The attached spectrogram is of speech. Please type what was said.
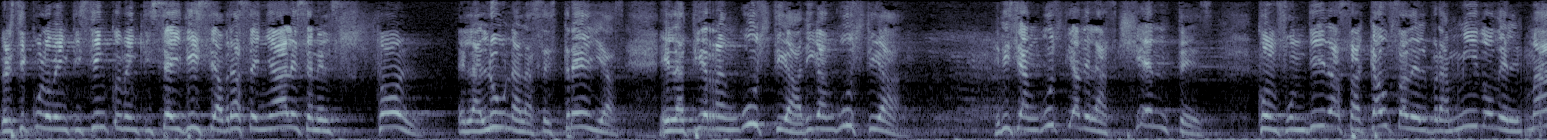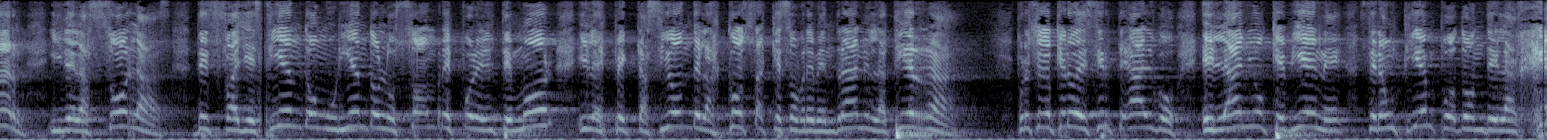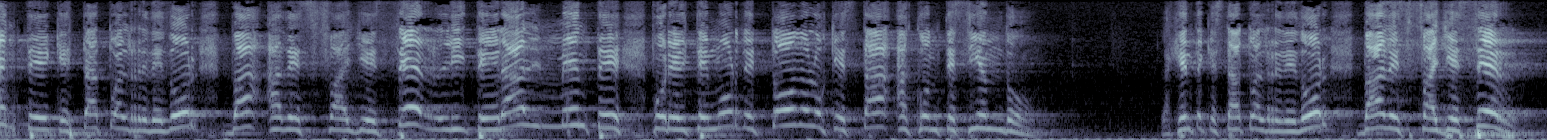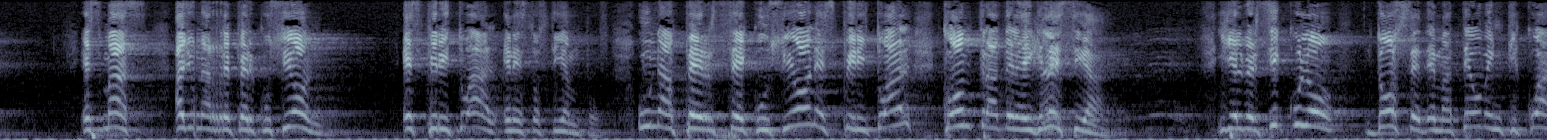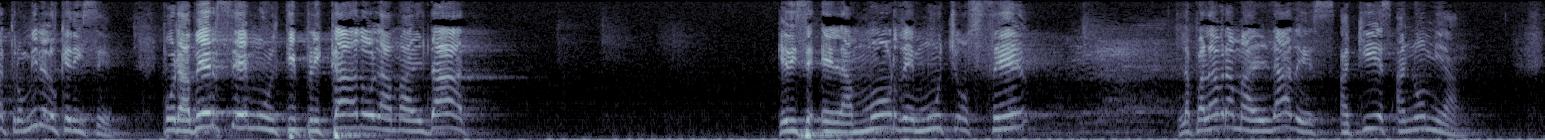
Versículo 25 y 26 dice, habrá señales en el sol, en la luna, las estrellas, en la tierra angustia, diga angustia. Y dice angustia de las gentes, confundidas a causa del bramido del mar y de las olas, desfalleciendo, muriendo los hombres por el temor y la expectación de las cosas que sobrevendrán en la tierra. Por eso yo quiero decirte algo, el año que viene será un tiempo donde la gente que está a tu alrededor va a desfallecer literalmente por el temor de todo lo que está aconteciendo. La gente que está a tu alrededor va a desfallecer. Es más, hay una repercusión espiritual en estos tiempos una persecución espiritual contra de la iglesia. Y el versículo 12 de Mateo 24, mire lo que dice, por haberse multiplicado la maldad. Que dice, el amor de muchos se... La palabra maldades aquí es anomia,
